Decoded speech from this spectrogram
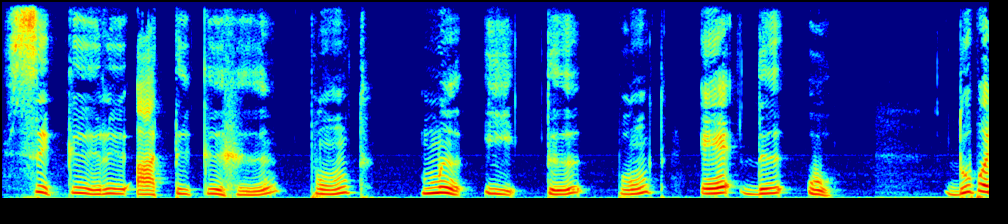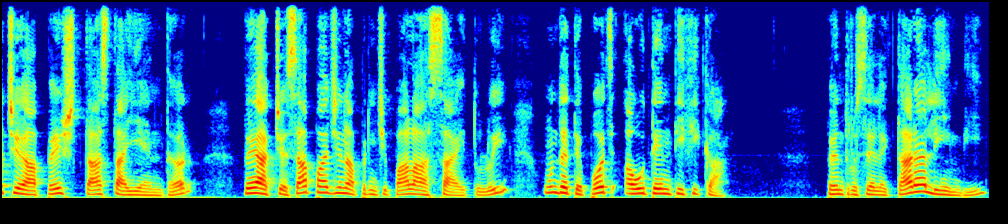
skratk.mit.edu după ce apeși tasta Enter, vei accesa pagina principală a site-ului, unde te poți autentifica. Pentru selectarea limbii,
